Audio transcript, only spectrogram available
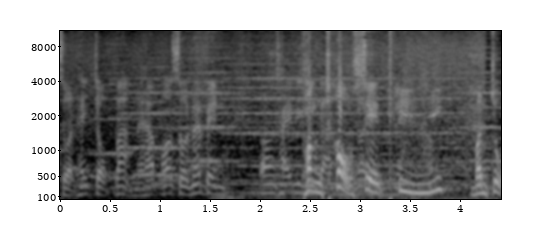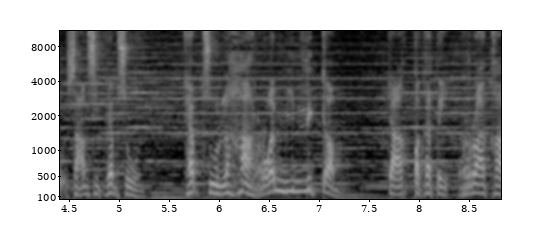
สวดให้จบบ้างนะครับ เพราะสวดไม่เป็นต้องใช้วิธีทางเช่าเศรษฐีบรรจุ 30 แคปซูล แคปซูลละ 500 มิลลิกรัม จากปกติราคา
